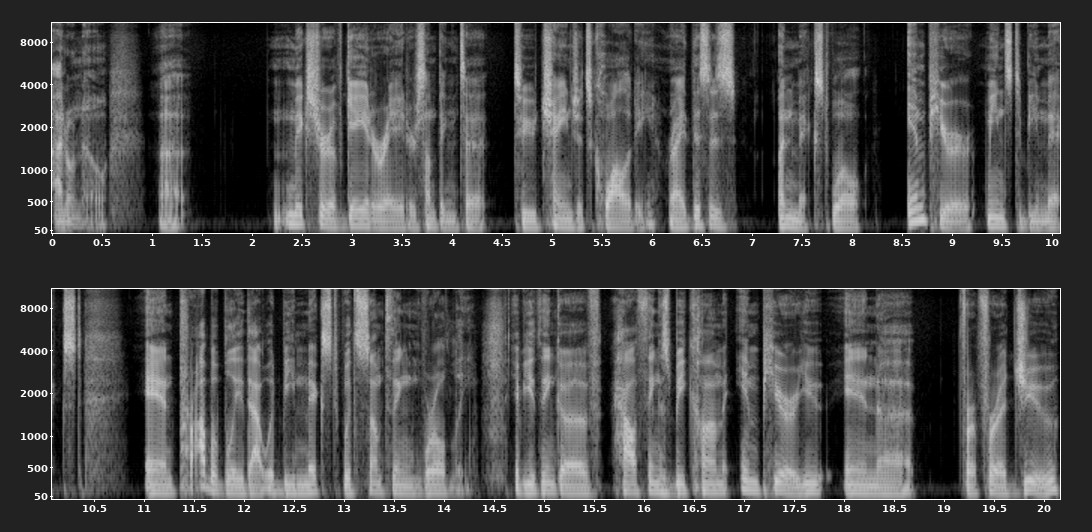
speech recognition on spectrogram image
I don't know, uh, mixture of Gatorade or something to to change its quality, right? This is unmixed. Well, impure means to be mixed. And probably that would be mixed with something worldly. If you think of how things become impure, you in uh, for for a Jew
